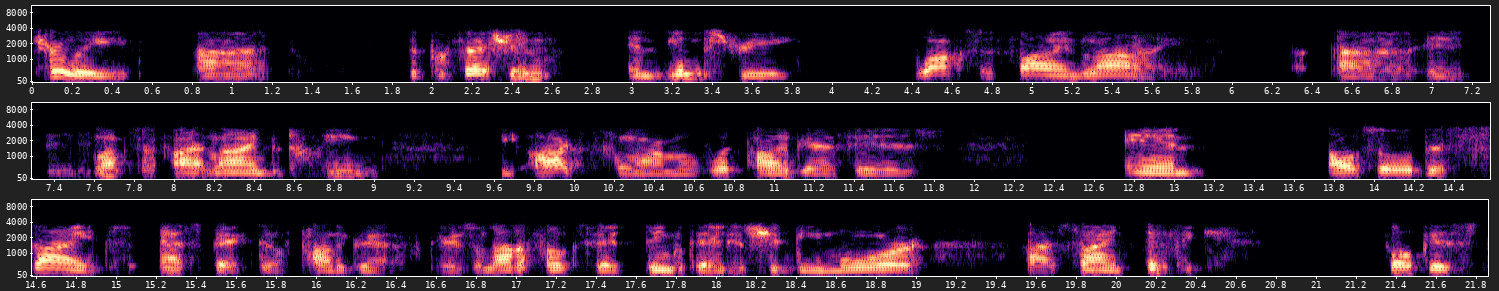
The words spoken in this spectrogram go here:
truly, uh, the profession and industry walks a fine line. Uh, it, it walks a fine line between the art form of what polygraph is and also the science aspect of polygraph. There's a lot of folks that think that it should be more uh, scientific focused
